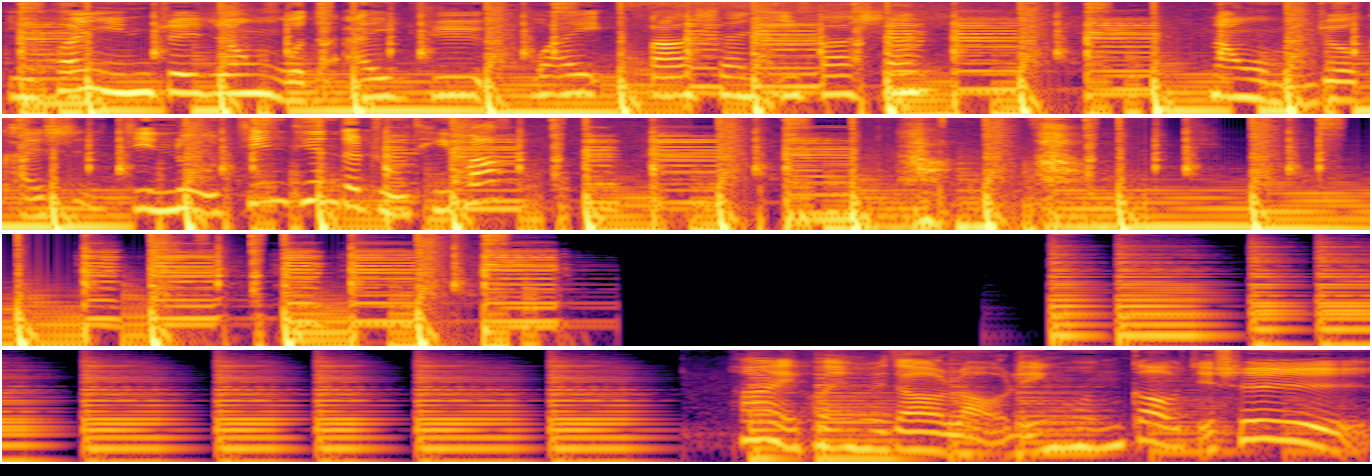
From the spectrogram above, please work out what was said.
也欢迎追踪我的 IG Y 八三一八三。就开始进入今天的主题吧。好，嗨，欢迎回到老灵魂告解室。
